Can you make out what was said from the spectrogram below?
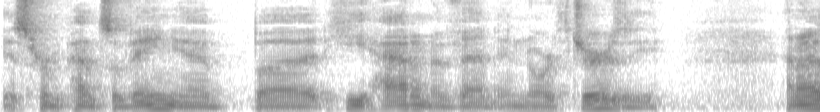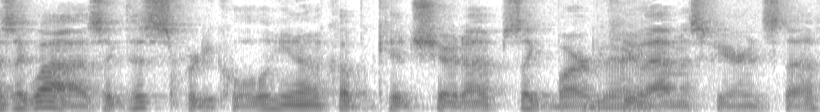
is from Pennsylvania, but he had an event in North Jersey. And I was like, wow, I was like, this is pretty cool. You know, a couple kids showed up. It's like barbecue Right. atmosphere and stuff.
